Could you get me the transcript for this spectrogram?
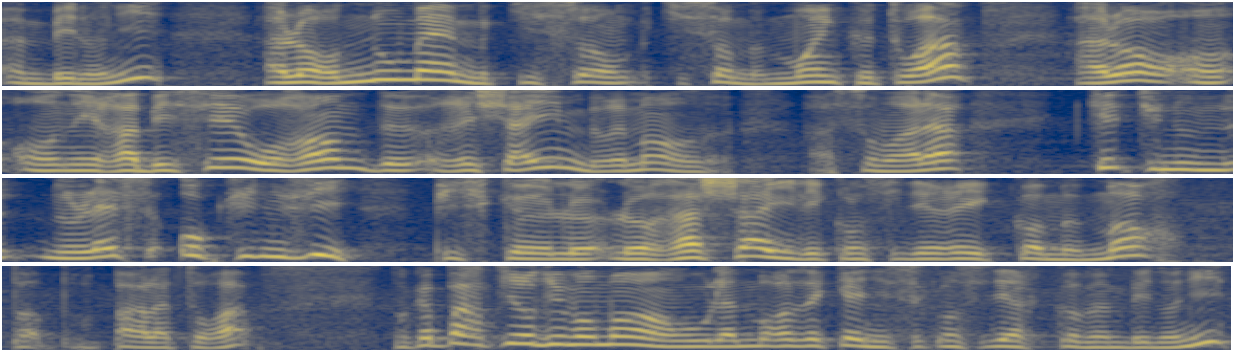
un Benoni, alors nous-mêmes qui sommes, qui sommes moins que toi, alors on, est rabaissé au rang de Rechaim, vraiment, à ce moment-là, que tu ne nous, laisses aucune vie, puisque le, rachat, il est considéré comme mort par, la Torah. Donc à partir du moment où l'Admorazaken, il se considère comme un Benoni,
